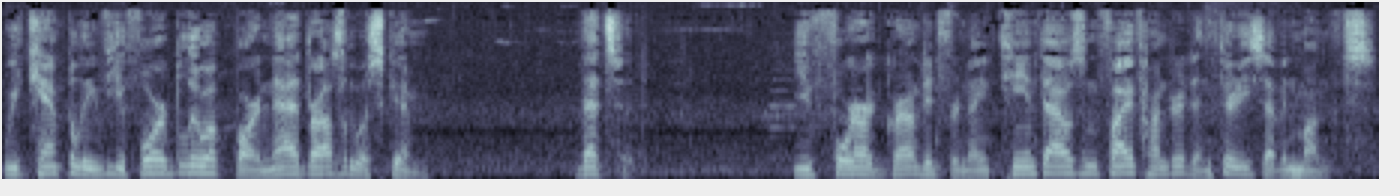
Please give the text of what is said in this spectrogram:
We can't believe you four blew up Barnard Barnad Roslewiskim. That's it. You four are grounded for 19,537 months.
